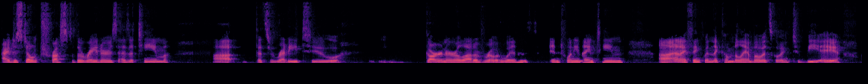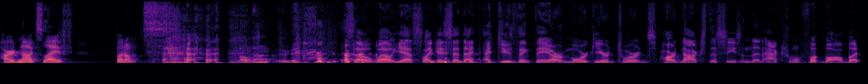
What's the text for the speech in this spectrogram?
I just don't trust the Raiders as a team uh, that's ready to garner a lot of road wins in 2019. Uh, and I think when they come to Lambeau, it's going to be a hard knocks life. But um, well done. so, well, yes, like I said, I, I do think they are more geared towards hard knocks this season than actual football. But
